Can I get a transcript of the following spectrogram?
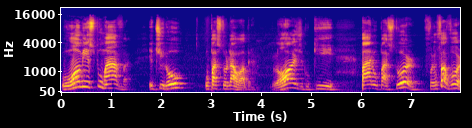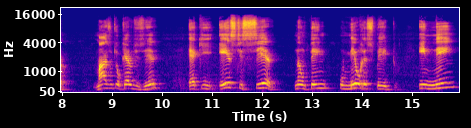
O homem espumava e tirou o pastor da obra. Lógico que para o pastor foi um favor, mas o que eu quero dizer é que este ser não tem o meu respeito e nem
